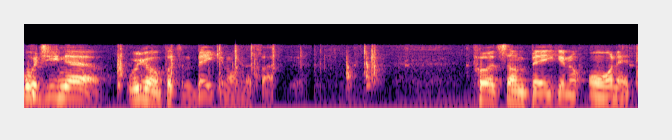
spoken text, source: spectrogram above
would you know? We're going to put some bacon on this idea. Put some bacon on it.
